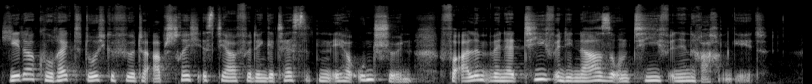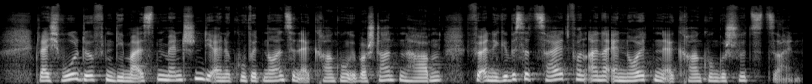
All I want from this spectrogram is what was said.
Jeder korrekt durchgeführte Abstrich ist ja für den Getesteten eher unschön, vor allem wenn er tief in die Nase und tief in den Rachen geht. Gleichwohl dürften die meisten Menschen, die eine Covid-19-Erkrankung überstanden haben, für eine gewisse Zeit von einer erneuten Erkrankung geschützt sein.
